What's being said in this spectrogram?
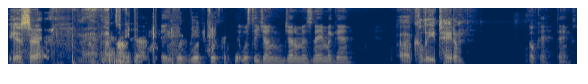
Yes, sir. May I I have an. Hey, what, what, what's the what's the young gentleman's name again? Uh, Khalid Tatum. Okay, thanks.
